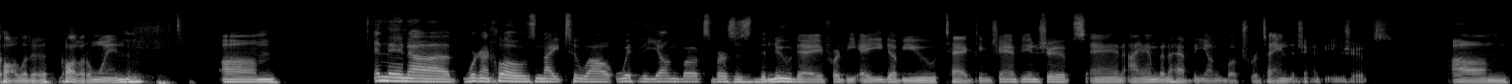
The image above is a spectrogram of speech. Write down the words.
call it a call it a win. Um, and then uh, we're gonna close night two out with the Young Bucks versus the New Day for the AEW Tag Team Championships, and I am gonna have the Young Bucks retain the championships. Um,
